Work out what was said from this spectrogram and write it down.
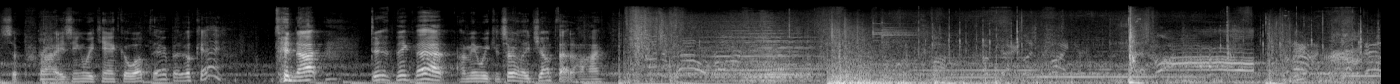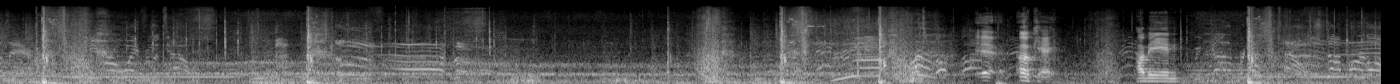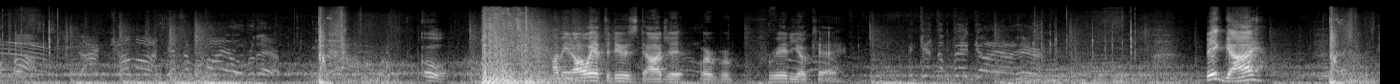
Surprising we can't go up there, but okay. Did not. Didn't think that. I mean, we can certainly jump that high. Okay, I mean, We gotta protect tower! Stop her all costs! Come on, get some fire over there! oh. I mean, all we have to do is dodge it. We're, we're pretty okay. Get the big guy out here! Big guy.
